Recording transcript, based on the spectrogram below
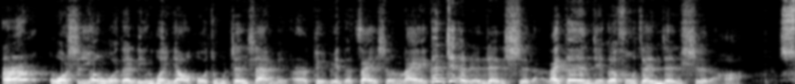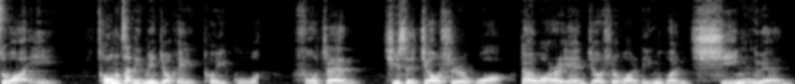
而我是用我的灵魂要活出真善美而蜕变的再生来跟这个人认识的，来跟这个傅真认识的哈。所以从这里面就可以推估傅真。其实就是我，对我而言，就是我灵魂情缘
